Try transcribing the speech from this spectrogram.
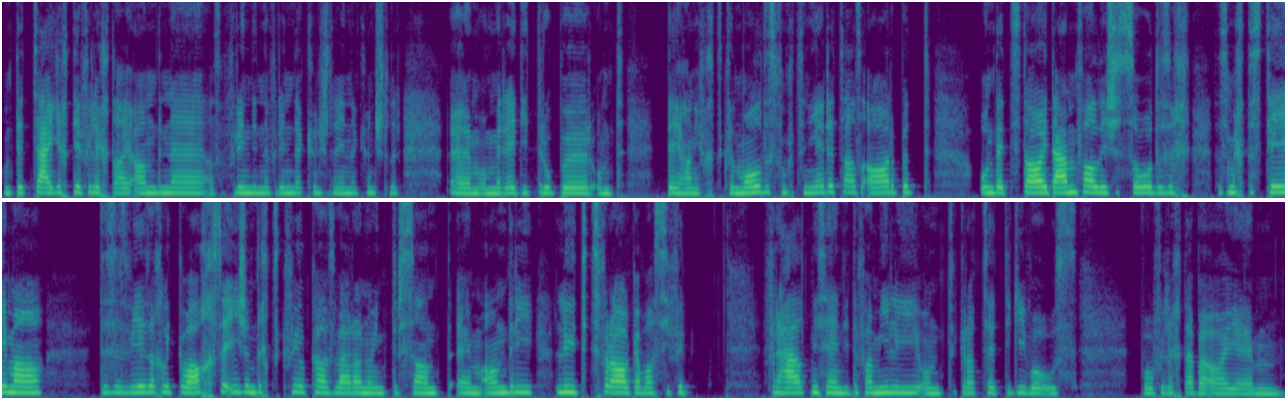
und dann zeige ich die vielleicht auch anderen, also Freundinnen, Freunde, Künstlerinnen, Künstler ähm, und wir reden darüber und dann habe ich das Gefühl, mal, das funktioniert jetzt als Arbeit und jetzt da in diesem Fall ist es so, dass, ich, dass mich das Thema dass es wie so ein bisschen gewachsen ist und ich das Gefühl hatte, es wäre auch noch interessant, ähm, andere Leute zu fragen, was sie für Verhältnisse haben in der Familie und gerade solche, die aus wo vielleicht eben auch, ähm,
